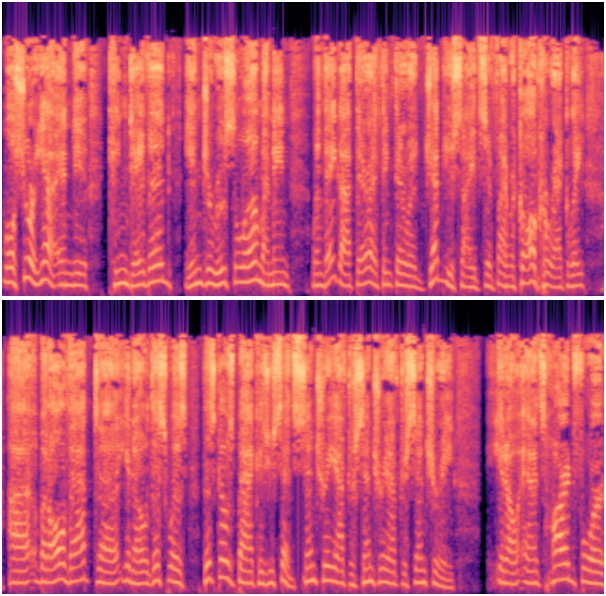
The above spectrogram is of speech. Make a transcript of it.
Well, sure, yeah. And uh, King David in Jerusalem. I mean, when they got there, I think there were Jebusites, if I recall correctly. Uh, but all that, uh, you know, this was, this goes back, as you said, century after century after century, you know, and it's hard for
